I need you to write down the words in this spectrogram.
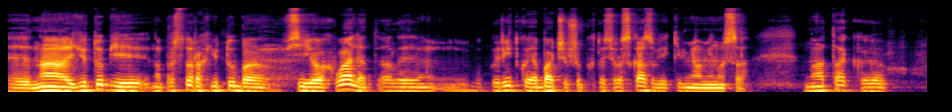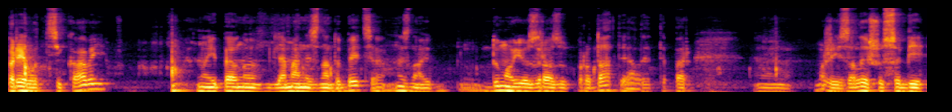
Е, На Ютубі, на просторах Ютуба всі його хвалять, але рідко я бачив, щоб хтось розказував, які в нього мінуса. Ну а так, е, прилад цікавий. Ну і певно для мене знадобиться. Не знаю, думав його зразу продати, але тепер е, може і залишу собі.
